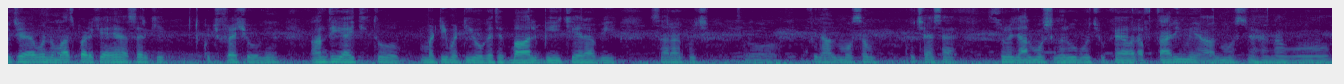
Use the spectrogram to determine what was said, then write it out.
लोग जो है वो नमाज़ पढ़ के आए हैं असर की कुछ फ्रेश हो गए आंधी आई थी तो मटी मटी हो गए थे, बाल भी, चेहरा भी, सारा कुछ। तो फ़िलहाल मौसम कुछ ऐसा है, सूरज आलमोस्ट गरूब हो चुका है और अफ्तारी में आलमोस्ट जो है ना वो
